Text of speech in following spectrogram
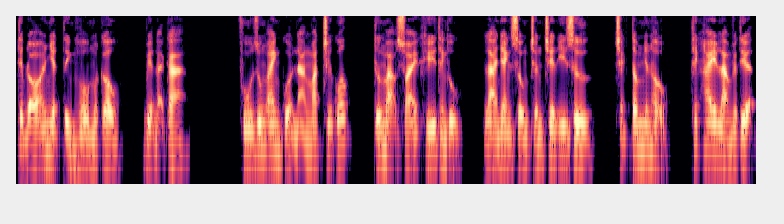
tiếp đó nhiệt tình hô một câu, biện đại ca. Phụ dung anh của nàng mặt chữ quốc, tướng mạo xoáy khí thành thục, là nhanh sống chấn trên y sư, trạch tâm nhân hậu, thích hay làm việc tiện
